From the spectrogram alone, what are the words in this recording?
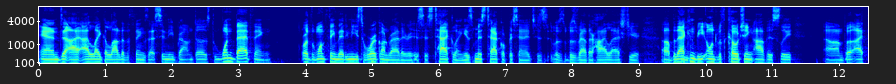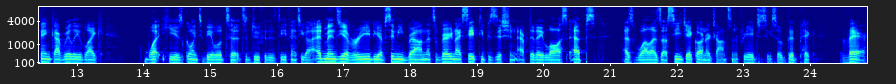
And I, I like a lot of the things that Sydney Brown does. The one bad thing, or the one thing that he needs to work on rather, is his tackling. His missed tackle percentage is, was was rather high last year, uh, but that can be owned with coaching, obviously. Um, but I think I really like what he is going to be able to to do for this defense. You got Edmunds, you have Reed, you have Sydney Brown. That's a very nice safety position after they lost Epps as well as uh, C.J. Gardner Johnson free agency. So good pick there.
